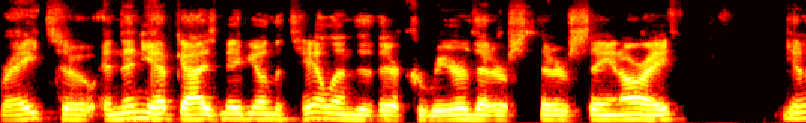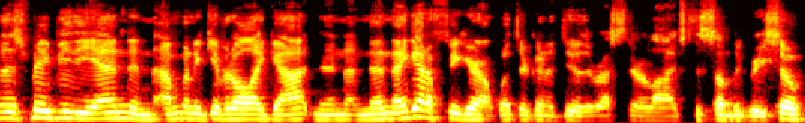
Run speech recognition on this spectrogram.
right? So and then you have guys maybe on the tail end of their career that are that are saying all right you know this may be the end and i'm going to give it all i got. And then and then they got to figure out what they're going to do the rest of their lives to some degree. So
